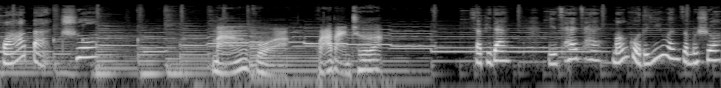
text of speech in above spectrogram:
滑板车，芒果，滑板车。小皮蛋，你猜猜芒果的英文怎么说？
